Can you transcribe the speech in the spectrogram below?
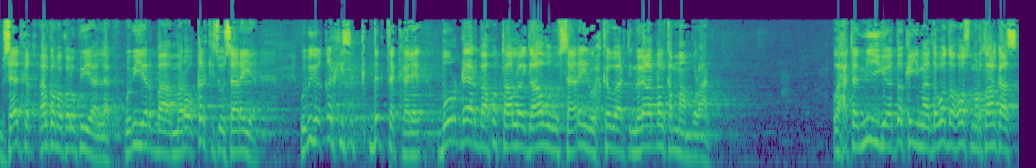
masaajidka halkanoo kale ku yaalla webi yar baa maro qarkiisa u saaranya webiga qarkiisa degta kale buur dheer baa ku taallo gaaladu saarayn wax ka waarti magaalada dhan ka maamulaan. Oo xataa miyiga yimaada wadda hoos marto halkaas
